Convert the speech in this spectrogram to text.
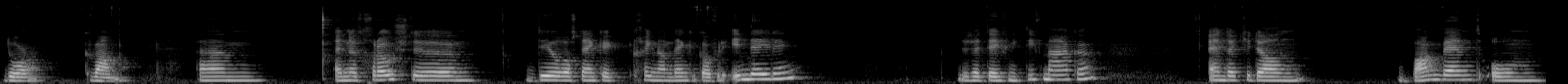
door kwam. Um, en het grootste deel was denk ik, ging dan denk ik over de indeling. Dus het definitief maken. En dat je dan bang bent om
